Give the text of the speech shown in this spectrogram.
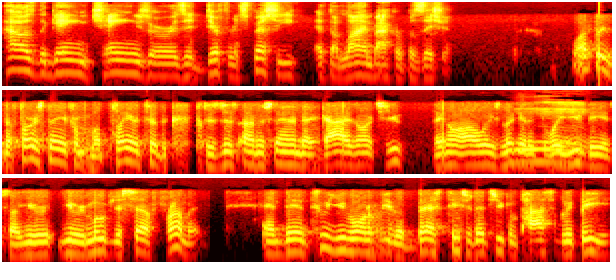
how has the game changed or is it different, especially at the linebacker position? Well, I think the first thing from a player to the coach is just understanding that guys aren't you. They don't always look at it the way you mm. did, so you you remove yourself from it, and then two, you want to be the best teacher that you can possibly be,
